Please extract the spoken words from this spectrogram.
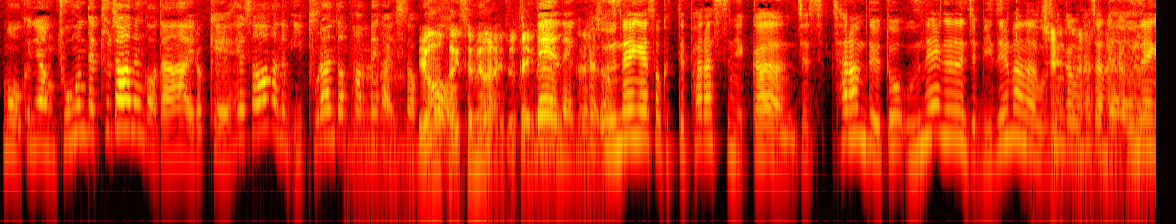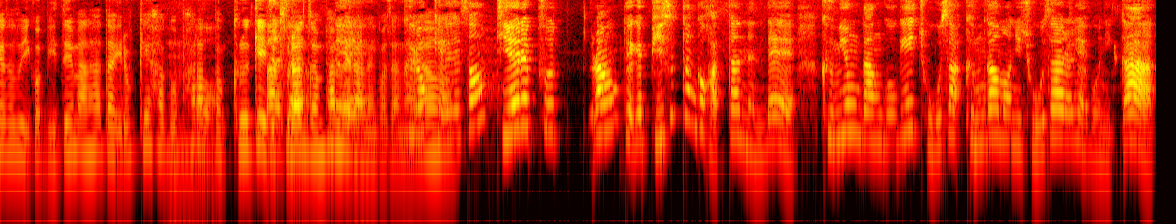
뭐 그냥 좋은데 투자하는 거다. 이렇게 해서 하는 이 불안전 판매가 아, 있었고. 명확하게 설명을 안 해줬다 이거. 네네, 그렇죠. 그러니까 은행에서 그때 팔았으니까 이제 사람들도 은행은 이제 믿을만하고 그치. 생각을 네. 하잖아요. 그러니까 네. 은행에서도 이거 믿을만하다 이렇게 하고 음. 팔았던 그게 이제 맞아요. 불안전 판매라는 네. 거잖아요. 그렇게 해서 DLF 랑 되게 비슷한 것 같았는데 금융당국이 조사 금감원이 조사를 해보니까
